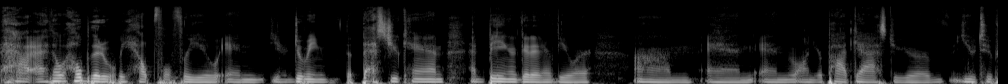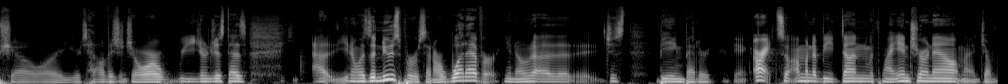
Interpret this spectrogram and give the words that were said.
I hope that it will be helpful for you in you know doing the best you can at being a good interviewer, um, and and on your podcast or your YouTube show or your television show or you know just as uh, you know as a news person or whatever you know uh, just being better interviewing. All right, so I'm gonna be done with my intro now. I'm gonna jump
